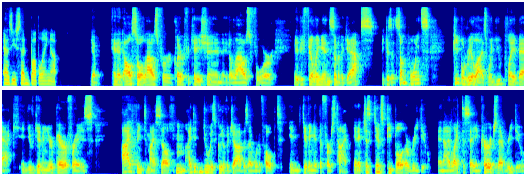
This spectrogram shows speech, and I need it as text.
as you said, bubbling up. Yep. And it also allows for clarification. It allows for maybe filling in some of the gaps because at some points, people realize when you play back and you've given your paraphrase, I think to myself, hmm, I didn't do as good of a job as I would have hoped in giving it the first time. And it just gives people a redo. And I like to say, encourage that redo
